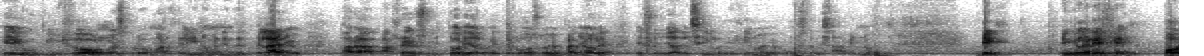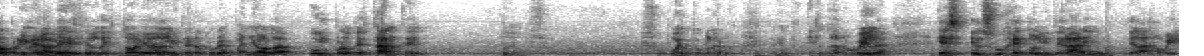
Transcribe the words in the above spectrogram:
que utilizó nuestro Marcelino Menéndez Pelayo para hacer su historia de los heterodoxos españoles, eso ya del siglo XIX, como ustedes saben. ¿no? Bien, en el hereje, por primera vez en la historia de la literatura española, un protestante, supuesto, claro, en la novela, es el sujeto literario de la novela.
